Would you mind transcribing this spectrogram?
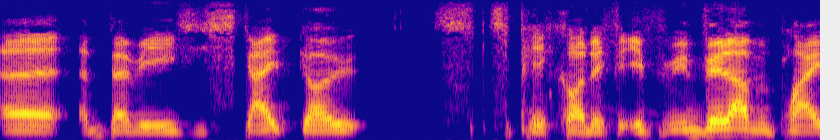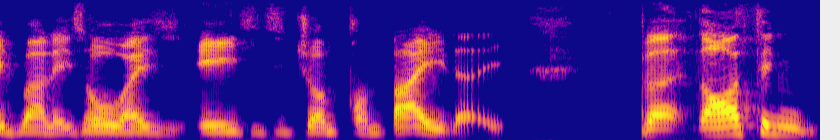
a, a very easy scapegoat to pick on. If, if Villa haven't played well, it's always easy to jump on Bailey. But I think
